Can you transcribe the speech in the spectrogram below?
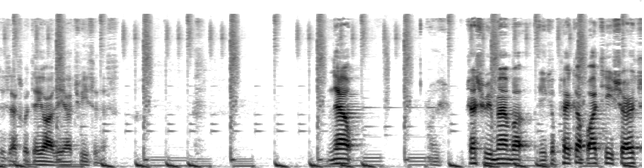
Because that's what they are. They are treasonous. Now, just remember, you can pick up our t-shirts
